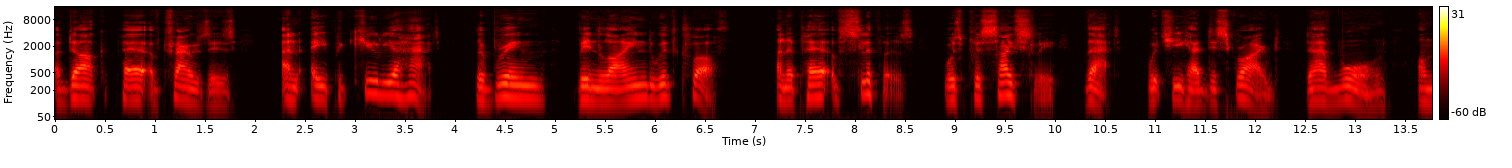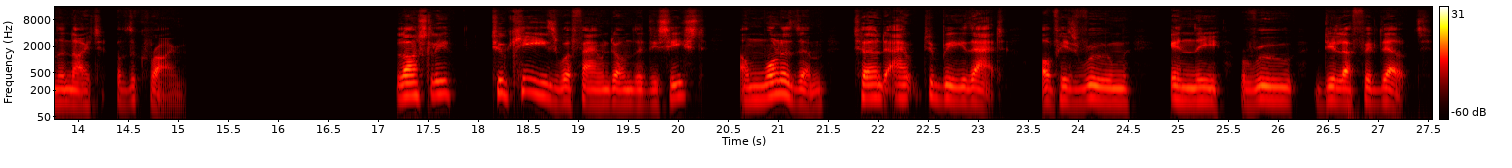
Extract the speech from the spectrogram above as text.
a dark pair of trousers, and a peculiar hat, the brim being lined with cloth, and a pair of slippers, was precisely that which he had described to have worn on the night of the crime. Lastly, two keys were found on the deceased, and one of them turned out to be that of his room in the Rue de la Fidélité,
